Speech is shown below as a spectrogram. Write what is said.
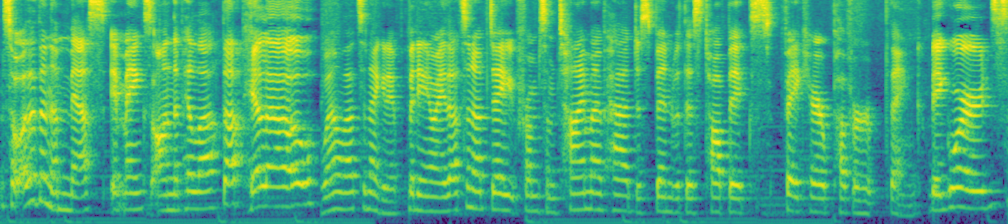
So other than the mess it makes on the pillow, the pillow, well, that's a negative. But anyway, that's an update from some time I've had to spend with this Toppik's fake hair puffer thing. Big words.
